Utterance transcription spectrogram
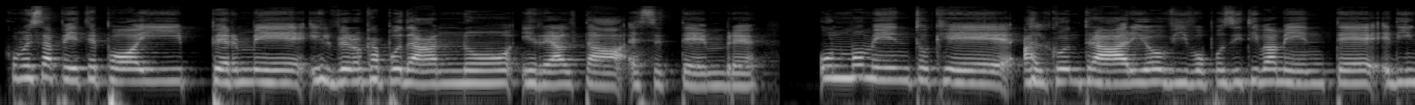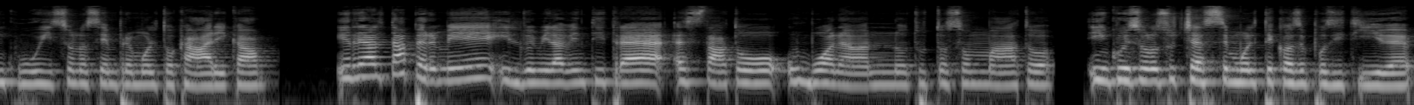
Come sapete poi per me il vero capodanno in realtà è settembre, un momento che al contrario vivo positivamente ed in cui sono sempre molto carica. In realtà per me il 2023 è stato un buon anno tutto sommato, in cui sono successe molte cose positive.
